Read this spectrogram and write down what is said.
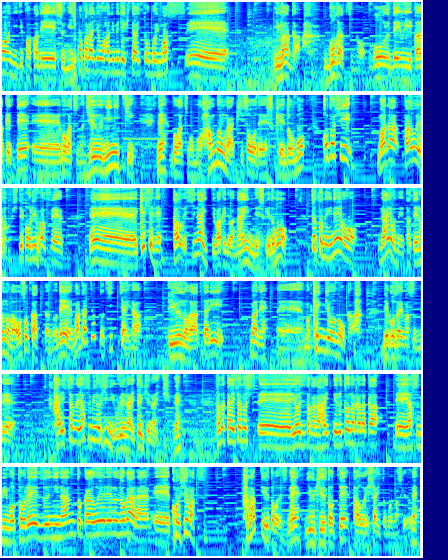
も、にじパパです。にじパパラジオを始めていきたいと思います。えー、今が5月のゴールデンウィーク明けて、えー、5月の12日、ね、5月ももう半分が来そうですけども、今年、まだ田植えをしておりません。えー、決してね、田植えしないってわけではないんですけども、ちょっとね、稲を、苗をね、立てるのが遅かったので、まだちょっとちっちゃいなっていうのがあったり、まあね、えー、まあ、兼業農家でございますんで、会社の休みの日に植えないといけないっていうね。ただ会社の、えー、用事とかが入ってるとなかなか、えー、休みも取れずになんとか植えれるのが、えー、今週末かなっていうとこですね。有給取って田植えしたいと思いますけどね。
